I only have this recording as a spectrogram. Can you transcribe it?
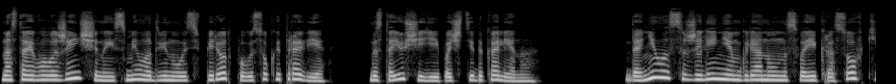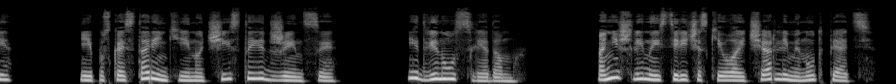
Настаивала женщина и смело двинулась вперед по высокой траве, достающей ей почти до колена. Данила с сожалением глянул на свои кроссовки и, пускай старенькие, но чистые джинсы, и двинул следом. Они шли на истерический лай Чарли минут пять.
